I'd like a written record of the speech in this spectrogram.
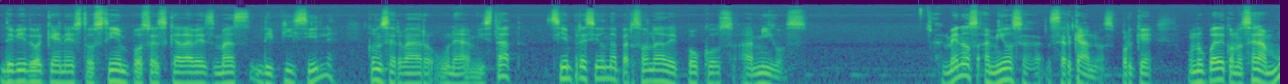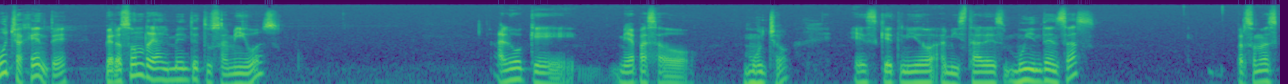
debido a que en estos tiempos es cada vez más difícil conservar una amistad. Siempre he sido una persona de pocos amigos al menos amigos cercanos, porque uno puede conocer a mucha gente, pero ¿son realmente tus amigos? Algo que me ha pasado mucho es que he tenido amistades muy intensas, personas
